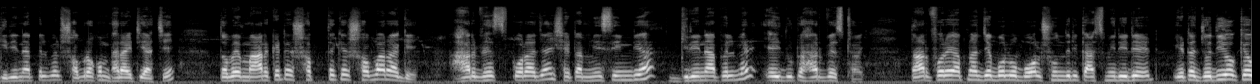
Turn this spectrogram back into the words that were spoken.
গ্রিন অ্যাপেল বেল সব রকম ভ্যারাইটি আছে। তবে মার্কেটে সব থেকে সবার আগে হারভেস্ট করা যায়, সেটা মিস ইন্ডিয়া, গ্রিন অ্যাপেল বেল এই দুটো হারভেস্ট হয়। তারপরে আপনার যে বলব, বল, সুন্দরী, কাশ্মীরি রেড, এটা যদিও কেউ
